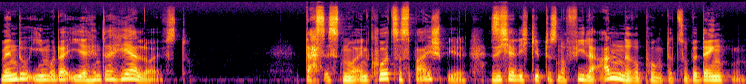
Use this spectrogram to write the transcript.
wenn du ihm oder ihr hinterherläufst. Das ist nur ein kurzes Beispiel. Sicherlich gibt es noch viele andere Punkte zu bedenken.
